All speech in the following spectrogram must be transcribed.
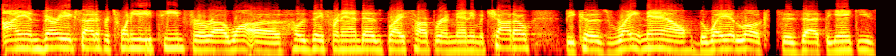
I am very excited for 2018 for uh, uh, Jose Fernandez, Bryce Harper, and Manny Machado because right now the way it looks is that the Yankees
